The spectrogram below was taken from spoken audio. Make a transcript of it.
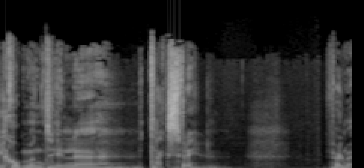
Velkommen til eh, taxfree. Følg med.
